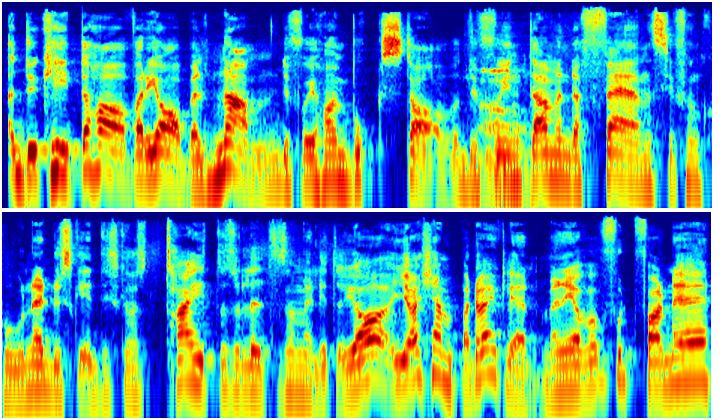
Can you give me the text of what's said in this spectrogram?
Du kan ju inte ha variabelnamn, du får ju ha en bokstav. Och du får ju Ja. inte använda fancy funktioner. Du ska, det ska vara så tight och så lite som möjligt. Och jag, jag kämpade verkligen, men jag var fortfarande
